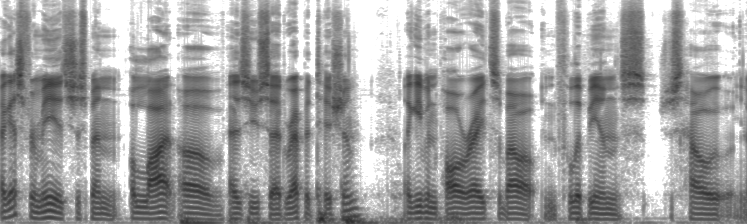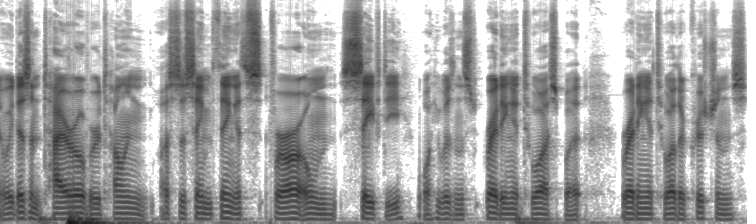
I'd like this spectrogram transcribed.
I guess for me, it's just been a lot of, as you said, repetition. Like even Paul writes about in Philippians, just how you know he doesn't tire over telling us the same thing. It's for our own safety. Well, he wasn't writing it to us, but writing it to other Christians.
